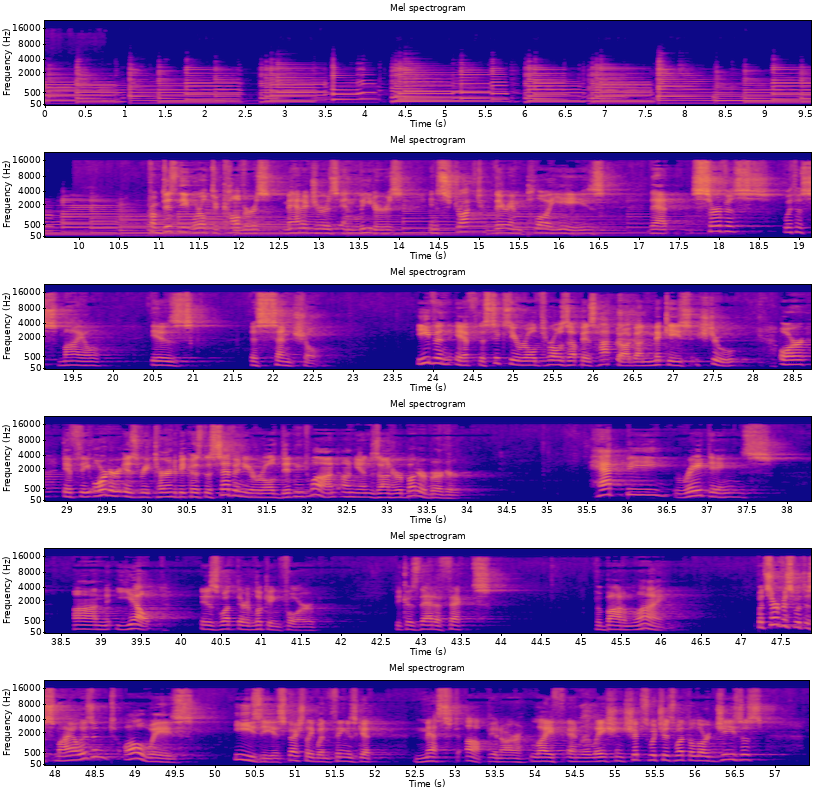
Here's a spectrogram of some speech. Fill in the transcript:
From Disney World to Culver's, managers and leaders instruct their employees that service with a smile is essential. Even if the six year old throws up his hot dog on Mickey's shoe, or if the order is returned because the seven year old didn't want onions on her butterburger. Happy ratings on Yelp is what they're looking for because that affects the bottom line. But service with a smile isn't always easy, especially when things get messed up in our life and relationships, which is what the Lord Jesus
